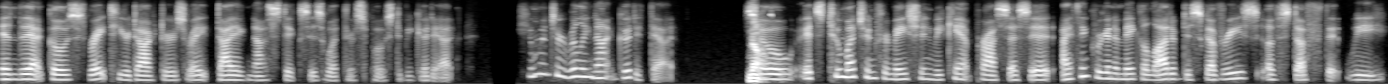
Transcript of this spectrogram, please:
And that goes right to your doctors, right? Diagnostics is what they're supposed to be good at humans are really not good at that. No. So it's too much information. We can't process it. I think we're going to make a lot of discoveries of stuff that we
